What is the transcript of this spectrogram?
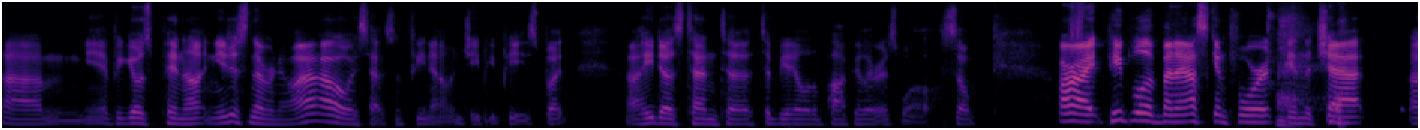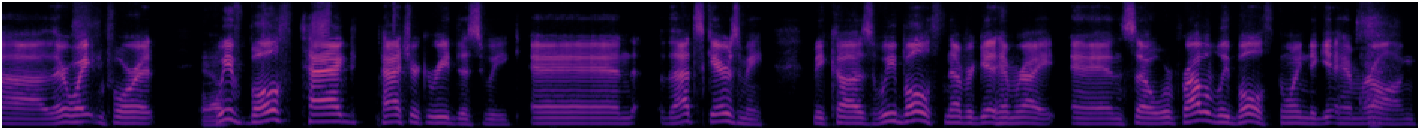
Um, if he goes pin hunting, you just never know. I, I always have some Finau and GPPs, but uh, he does tend to to be a little popular as well. So, all right, people have been asking for it in the chat. Uh, they're waiting for it. Yeah. We've both tagged Patrick Reed this week, and that scares me because we both never get him right. And so we're probably both going to get him wrong.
